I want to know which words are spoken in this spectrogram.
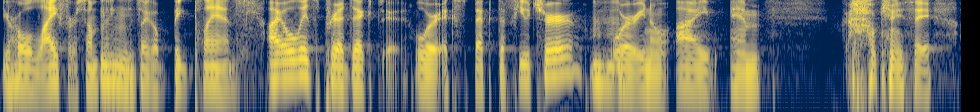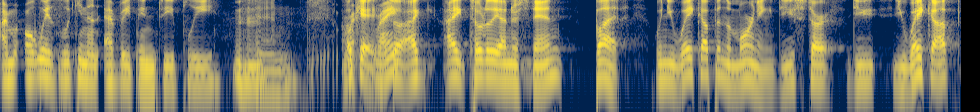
your whole life or something. Mm-hmm. It's like a big plan. I always predict uh, or expect the future, mm-hmm. or you know, I am. How can I say? I'm always looking at everything deeply mm-hmm. and Okay, right. so I I totally understand, but when you wake up in the morning, do you start do you you wake up,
